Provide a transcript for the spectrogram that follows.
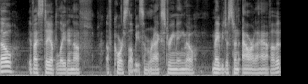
though, if I stay up late enough, of course there'll be some Rax streaming, though maybe just an hour and a half of it.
